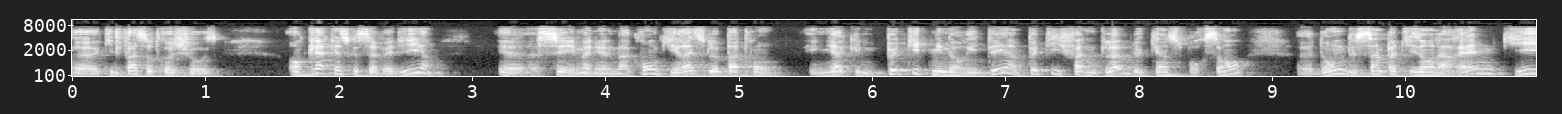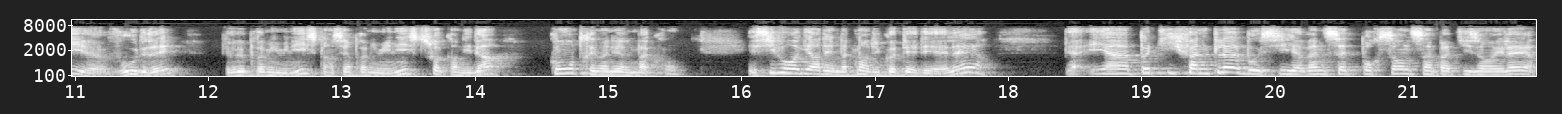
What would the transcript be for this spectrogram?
euh, qu'il fasse autre chose. En clair, qu'est-ce que ça veut dire? C'est Emmanuel Macron qui reste le patron. Il n'y a qu'une petite minorité, un petit fan club de 15%, euh, donc de sympathisants la reine, qui euh, voudraient que le Premier ministre, l'ancien Premier ministre, soit candidat contre Emmanuel Macron. Et si vous regardez maintenant du côté des LR, il y a un petit fan club aussi, il y a 27% de sympathisants LR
